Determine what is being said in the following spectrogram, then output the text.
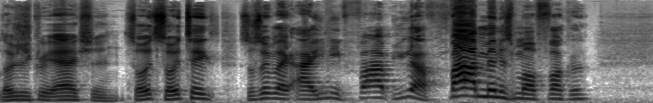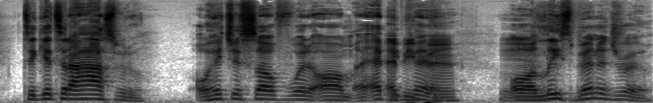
allergic reaction. So it so it takes so say like, all right, you need five. You got five minutes, motherfucker, to get to the hospital or hit yourself with um an EpiPen, EpiPen. or at least Benadryl,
